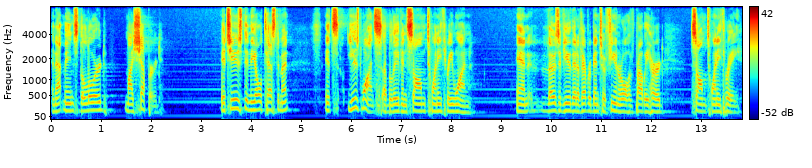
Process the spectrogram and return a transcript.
And that means the Lord my shepherd. It's used in the Old Testament. It's used once, I believe, in Psalm 23 1. And those of you that have ever been to a funeral have probably heard Psalm 23.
